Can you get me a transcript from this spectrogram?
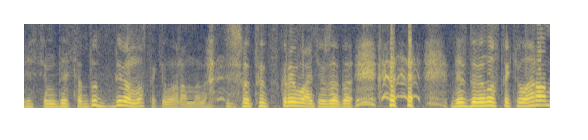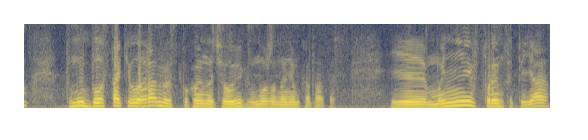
80, до 90 кг мене, що тут скривати вже. то. Десь 90 кг, тому до 100 кг спокійно чоловік зможе на ньому кататися. І мені, в принципі, я,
